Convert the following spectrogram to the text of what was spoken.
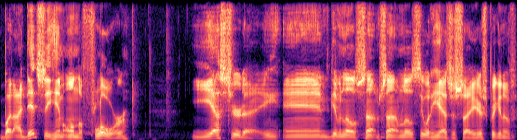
But I did see him on the floor yesterday and he's giving a little something, something, Let's see what he has to say here. Speaking of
